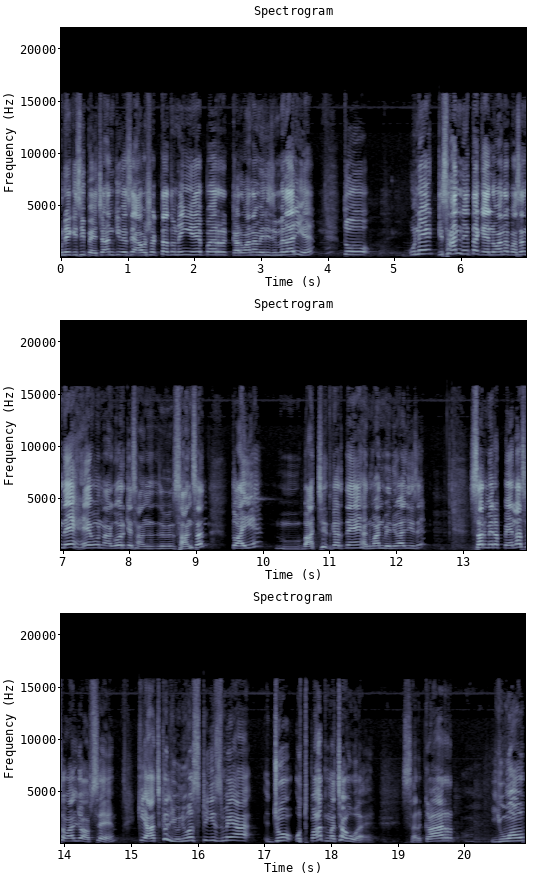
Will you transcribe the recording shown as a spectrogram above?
उन्हें किसी पहचान की वैसे आवश्यकता तो नहीं है पर करवाना मेरी ज़िम्मेदारी है। तो उन्हें किसान नेता कहलवाना पसंद है है वो नागौर के सांसद। तो आइए बातचीत करते हैं हनुमान बेनीवाल जी से। सर मेरा पहला सवाल जो आपसे है कि आजकल यूनिवर्सिटीज़ में जो उत्पात मचा हुआ है, सरकार युवाओं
